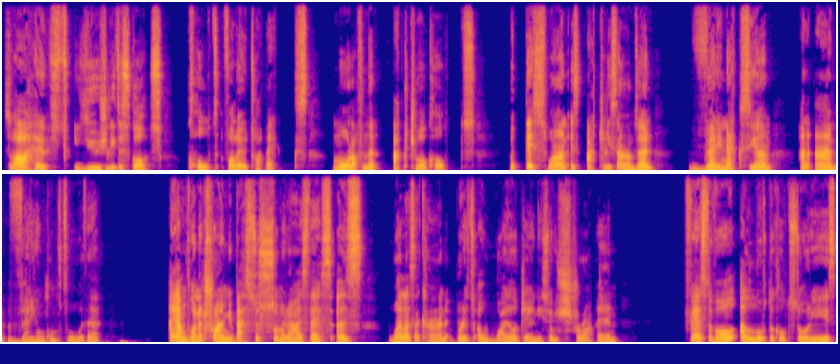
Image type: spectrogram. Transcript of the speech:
So our hosts usually discuss cult followed topics more often than actual cults. But this one is actually sounding very NXIVM and I'm very uncomfortable with it. I am going to try my best to summarise this as well as I can, but it's a wild journey, so strap in. First of all, I love the cult stories,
